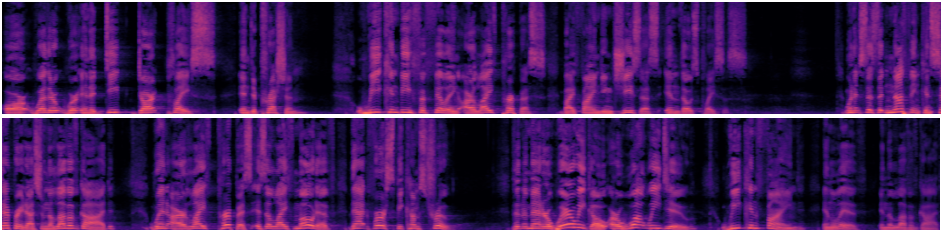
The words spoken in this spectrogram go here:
or whether we're in a deep, dark place in depression, we can be fulfilling our life purpose by finding Jesus in those places. When it says that nothing can separate us from the love of God, when our life purpose is a life motive, that verse becomes true. That no matter where we go or what we do, we can find and live in the love of God.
